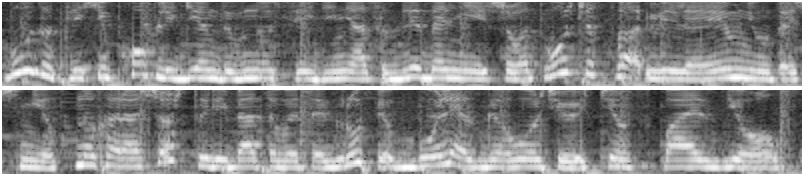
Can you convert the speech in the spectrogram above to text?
Будут ли хип-хоп легенды вновь соединяться для дальнейшего творчества, Вильям не уточнил. Но хорошо, что ребята в этой группе более сговорчивы, чем Spice Girls.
